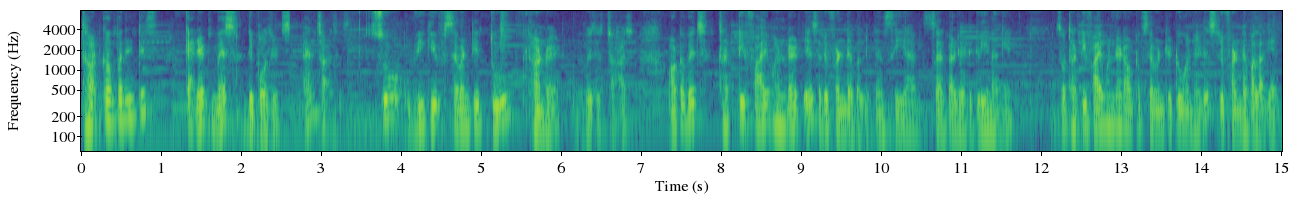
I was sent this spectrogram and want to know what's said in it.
third component is cadet mess deposits and charges. So we give 7200 which is charged out of which 3500 is refundable. You can see i've circled it green again. So 3500 out of 7200 is refundable again.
